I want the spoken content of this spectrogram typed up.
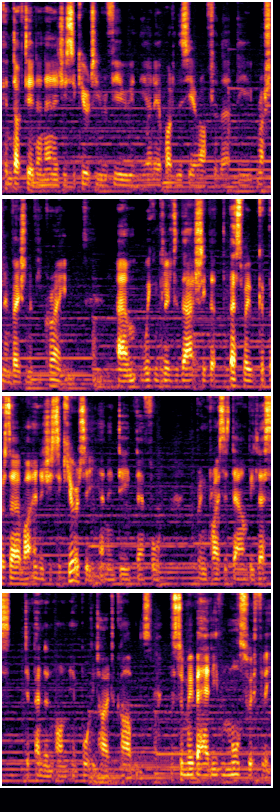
conducted an energy security review in the earlier part of this year after the, the Russian invasion of Ukraine, um, we concluded that actually that the best way we could preserve our energy security and indeed therefore bring prices down, be less dependent on imported hydrocarbons, was to move ahead even more swiftly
